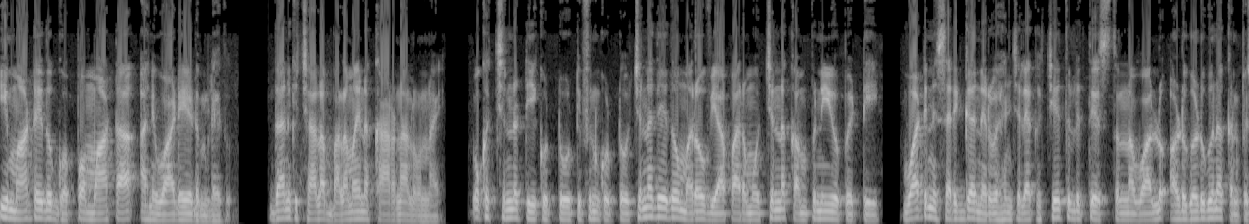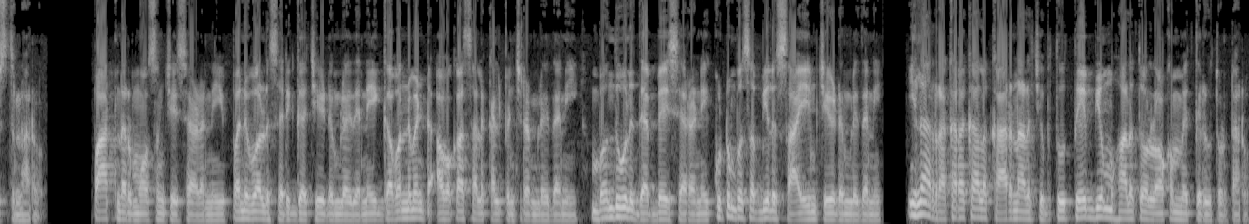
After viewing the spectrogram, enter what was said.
ఈ మాట ఏదో గొప్ప మాట అని వాడేయడం లేదు. దానికి చాలా బలమైన కారణాలు ఉన్నాయి. ఒక చిన్న టీ కొట్టు టిఫిన్ కొట్టు చిన్నదేదో మరో వ్యాపారమో చిన్న కంపెనీయో పెట్టి వాటిని సరిగ్గా నిర్వహించలేక చేతులెత్తేస్తున్న వాళ్ళు అడుగడుగునా కనిపిస్తున్నారు. పార్ట్నర్ మోసం చేశాడని పని వాళ్ళు సరిగ్గా చేయడం లేదని గవర్నమెంట్ అవకాశాలు కల్పించడం లేదని బంధువులు దెబ్బేశారని కుటుంబ సభ్యులు సాయం చేయడం లేదని ఇలా రకరకాల కారణాలు చెబుతూ తేబ్యం మొహాలతో లోకం మీద తిరుగుతుంటారు.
